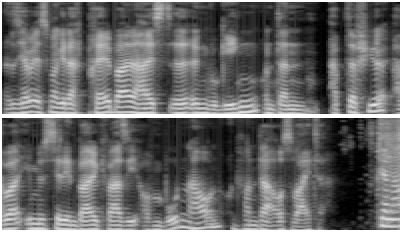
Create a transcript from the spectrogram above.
Also ich habe erst mal gedacht, Prellball heißt äh, irgendwo gegen und dann ab dafür, aber ihr müsst ja den Ball quasi auf den Boden hauen und von da aus weiter. Genau.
